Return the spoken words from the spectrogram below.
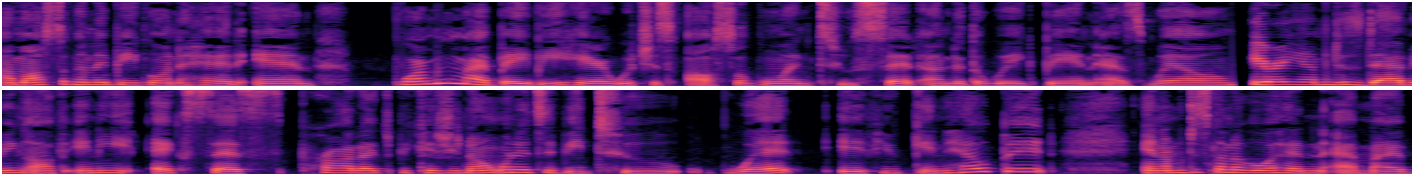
I'm also going to be going ahead and forming my baby hair, which is also going to set under the wig band as well. Here I am just dabbing off any excess product because you don't want it to be too wet if you can help it. And I'm just going to go ahead and add my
